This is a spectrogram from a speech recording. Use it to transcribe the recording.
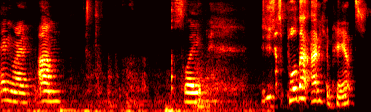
Anyway, um, Slate. Did you just pull that out of your pants?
